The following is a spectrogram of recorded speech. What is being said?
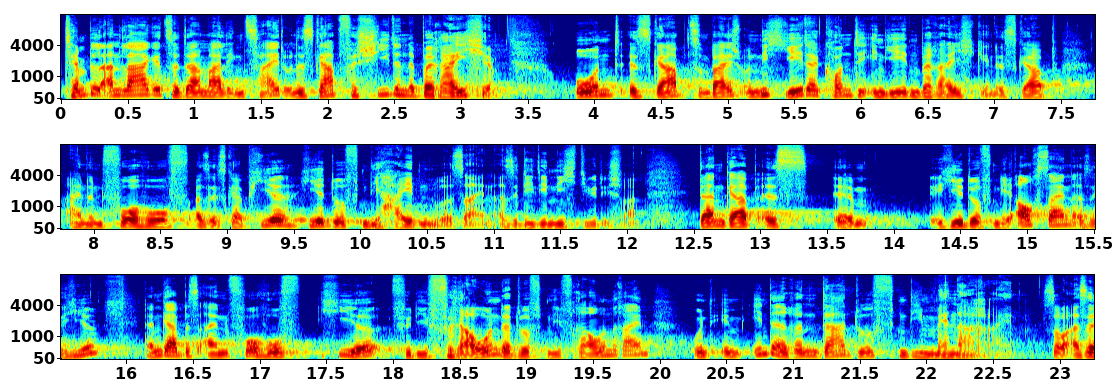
Tempelanlage zur damaligen Zeit und es gab verschiedene Bereiche. Und es gab zum Beispiel, und nicht jeder konnte in jeden Bereich gehen. Es gab einen Vorhof, also es gab hier, hier durften die Heiden nur sein, also die, die nicht jüdisch waren. Dann gab es ähm, hier durften die auch sein, also hier. Dann gab es einen Vorhof hier für die Frauen, da durften die Frauen rein. Und im Inneren, da durften die Männer rein. So, also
